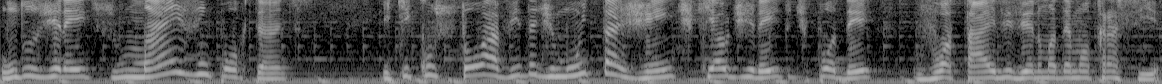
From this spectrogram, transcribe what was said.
um dos direitos mais importantes e que custou a vida de muita gente, que é o direito de poder votar e viver numa democracia.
